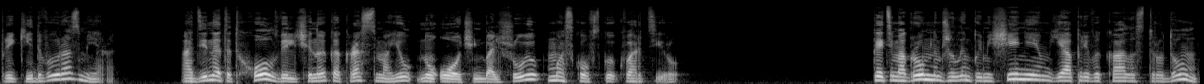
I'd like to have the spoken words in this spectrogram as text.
Прикидываю размеры. Один этот холл величиной как раз с мою, ну, очень большую московскую квартиру. К этим огромным жилым помещениям я привыкала с трудом,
